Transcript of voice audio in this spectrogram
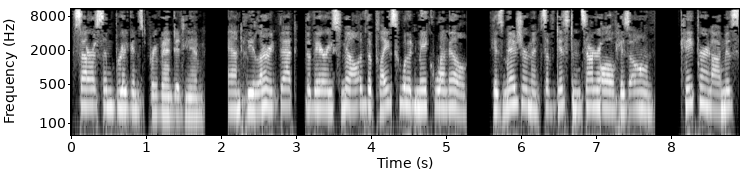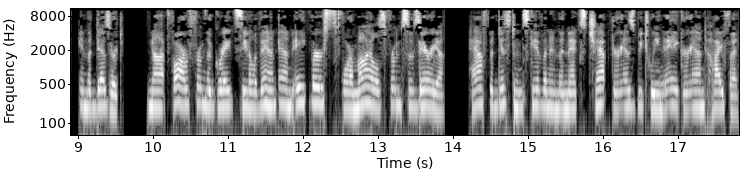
Saracen brigands prevented him, and he learned that the very smell of the place would make one ill. His measurements of distance are all his own. Capernaum is in the desert, not far from the great sea Ant and eight versts four miles from Caesarea, half the distance given in the next chapter as between Acre and Haifa,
